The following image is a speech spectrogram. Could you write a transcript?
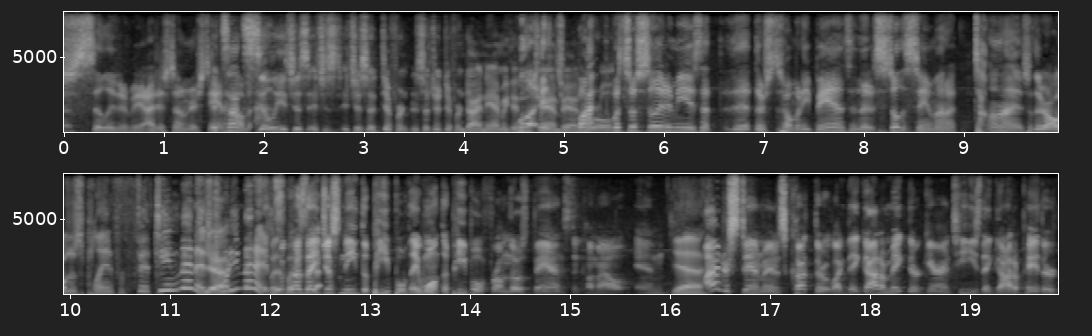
silly to me. I just don't understand it's how not silly. It's just it's just it's just a different. It's such a different dynamic than well, the jam band but world. What's so silly to me is that, that there's so many bands and that it's still the same amount of time. So they're all just playing for 15 minutes, Yeah. 20 minutes. It's But- because but they that- just need the people. They want the people from those bands to come out and. Yeah. I understand, man. It's cutthroat. Like they got to make their guarantees. They got to pay their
